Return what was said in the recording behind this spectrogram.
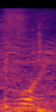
Support.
